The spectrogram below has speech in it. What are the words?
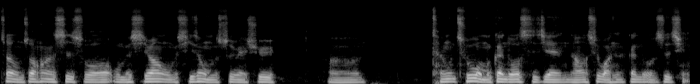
这种状况，是说我们希望我们牺牲我们睡眠去呃腾出我们更多时间，然后去完成更多的事情。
